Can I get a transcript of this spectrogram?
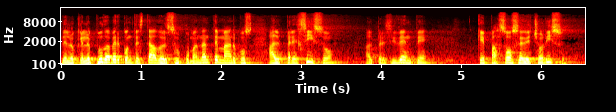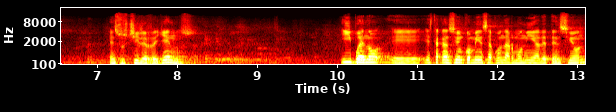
de lo que le pudo haber contestado el subcomandante Marcos al preciso, al presidente, que pasóse de chorizo en sus chiles rellenos. Y bueno, eh, esta canción comienza con una armonía de tensión,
